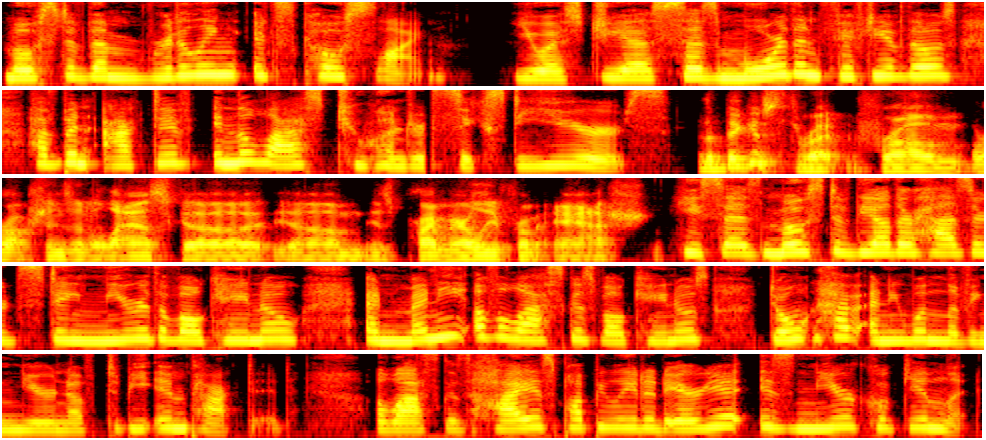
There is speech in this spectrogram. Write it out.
most of them riddling its coastline. USGS says more than 50 of those have been active in the last 260 years. The biggest threat from eruptions in Alaska um, is primarily from ash. He says most of the other hazards stay near the volcano, and many of Alaska's volcanoes don't have anyone living near enough to be impacted. Alaska's highest populated area is near Cook Inlet,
